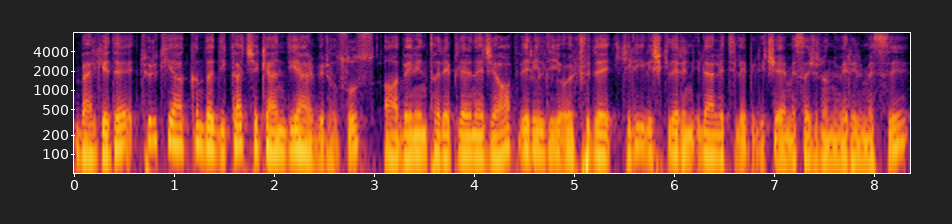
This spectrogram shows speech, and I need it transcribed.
Belgede Türkiye hakkında dikkat çeken diğer bir husus, AB'nin taleplerine cevap verildiği ölçüde ikili ilişkilerin ilerletilebileceği mesajının verilmesi,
